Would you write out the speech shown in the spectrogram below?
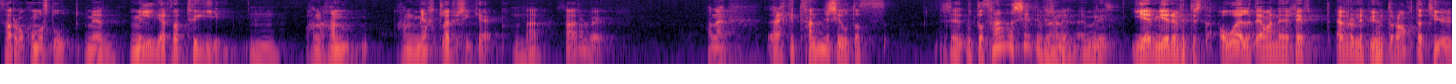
þarf að komast út með mm. miljardar tugi mm. hann, hann, hann mjallar þessi í gegn. Það, það er alveg þannig að það er ekki þannig sér út á á það að setja mér, finnst óæðilegt ef hann hefði hleyft efrun upp í 180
